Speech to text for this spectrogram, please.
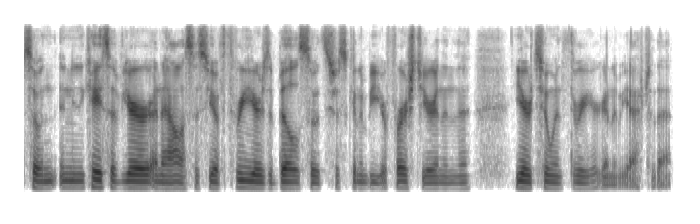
So in, in, the case of your analysis, you have three years of bills, so it's just going to be your first year, and then the year two and three are going to be after that.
